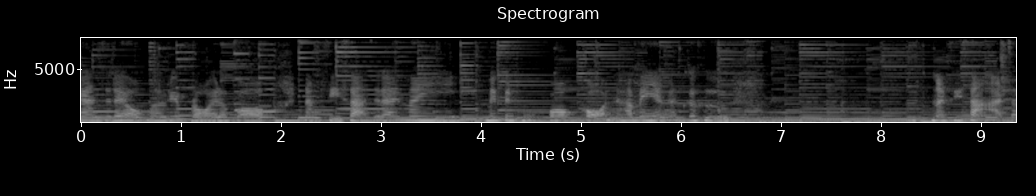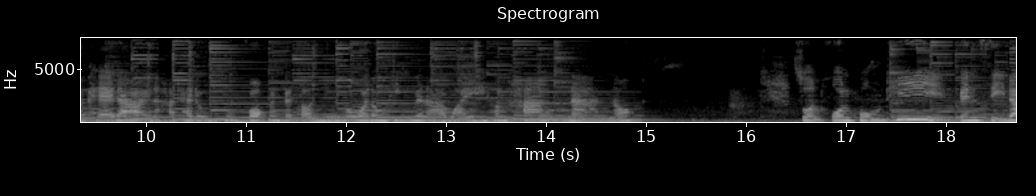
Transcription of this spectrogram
งานจะได้ออกมาเรียบร้อยแล้วก็หนังศีรษะจะได้ไม่ไม่เป็นหัวฟอกก่อนนะคะ ไม่อย่างนั้นก็คือ หนังศีรษะอาจจะแพ้ได้นะคะ ถ้าโดนหัวฟอกตั้งแต่ตอนนี้ เพราะว่าต้องทิ้งเวลาไว้ค่อนข้างนานเนาะส่วนโคนผมที่เป็นสีด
